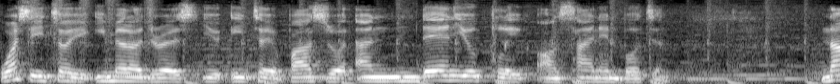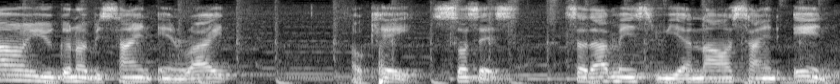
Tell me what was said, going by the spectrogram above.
once you enter your email address you enter your password and then you click on sign in button. Now you're gonna be signed in right? Okay success. So that means we are now signed in.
